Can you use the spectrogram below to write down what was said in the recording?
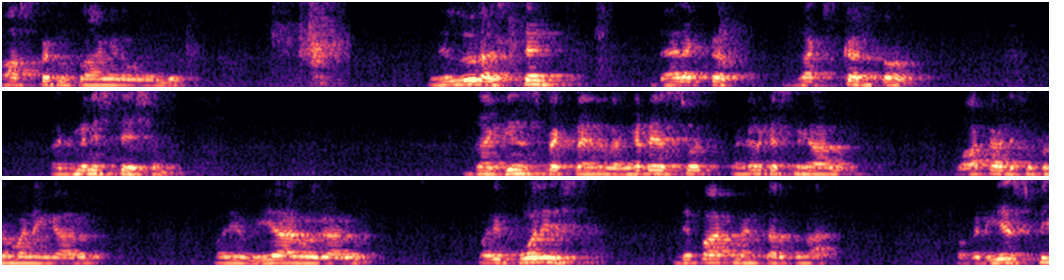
హాస్పిటల్ ప్రాంగణం నందు Nellore assistant director drugs control administration drug inspector అయిన వెంకటేశ్వర్ వెంకటకృష్ణ గారు వాకాటి సుబ్రహ్మణ్యం గారు మరియు విఆర్ఓ గారు మరియు పోలీస్ డిపార్ట్మెంట్ తరఫున ఒక డిఎస్పి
